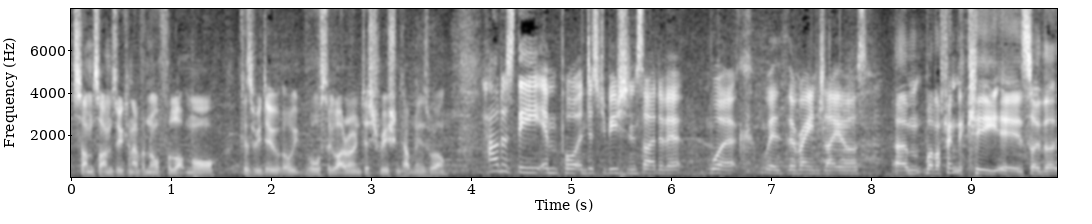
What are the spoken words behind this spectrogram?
Sometimes we can have an awful lot more because we do. We've also got our own distribution company as well. How does the import and distribution side of it work with the range like yours? Um, well, I think the key is so the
